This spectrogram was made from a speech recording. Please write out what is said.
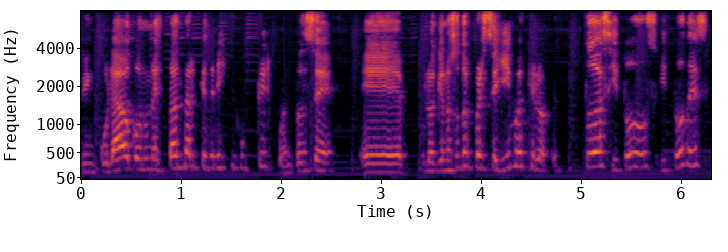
vinculado con un estándar que tenéis que cumplir. pues. Entonces, eh, lo que nosotros perseguimos es que lo- todas y todos y todes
